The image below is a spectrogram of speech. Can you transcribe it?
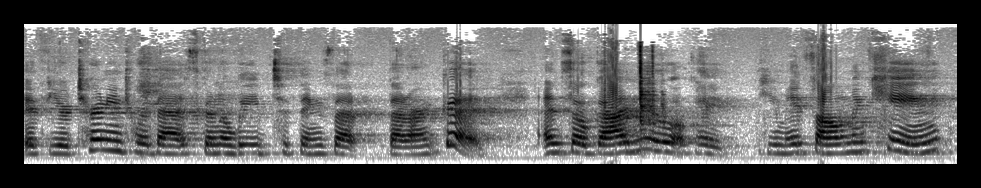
if you're turning toward that, it's going to lead to things that that aren't good. And so God knew, okay, He made Solomon king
